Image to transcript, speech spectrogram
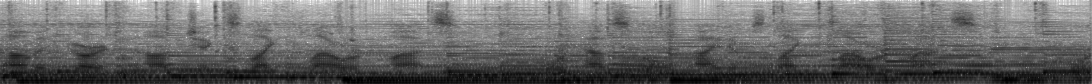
Common garden objects like flower pots, or household items like flower pots, or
